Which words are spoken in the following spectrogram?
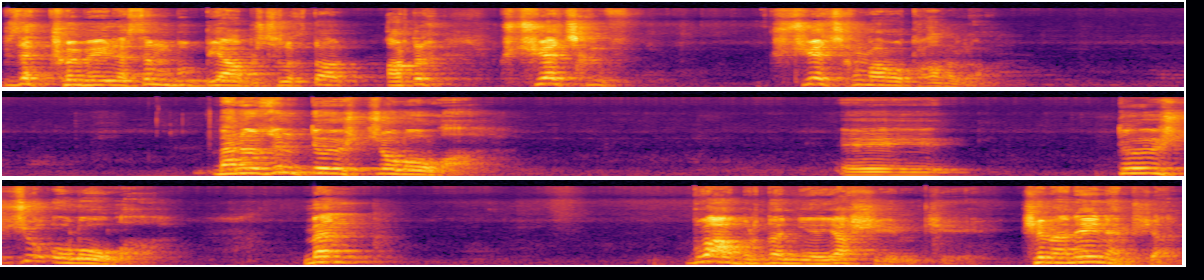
bizə kömək eləsin bu biabırçılıqda artıq küçəyə çıxıb küçəyə çıxmağa utanıram. Mən özüm döyüşçü ola ola. E, döyüşçü ola ola. Mən bu abırda niyə yaşayım ki? Kimə nə eləmişəm?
